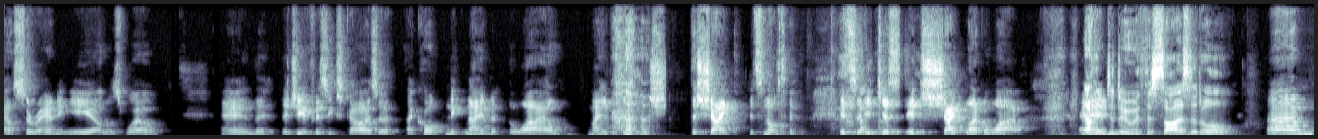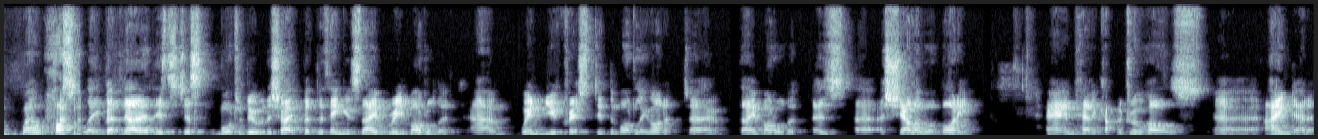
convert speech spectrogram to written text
our surrounding EL as well. And the, the geophysics guys are, are called, nicknamed it the whale mainly because of the, sh- the shape. It's not. It's it just it's shaped like a whale. Nothing and, to do with the size at all. Um, well, possibly, but no, it's just more to do with the shape. But the thing is, they've remodeled it. Um, when Newcrest did the modelling on it, uh, they modelled it as a, a, shallower body and had a couple of drill holes uh, aimed at it.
